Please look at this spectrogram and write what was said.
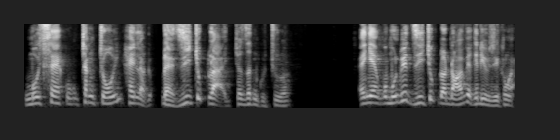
mỗi xe cũng trăng chối hay là để di chúc lại cho dân của Chúa. Anh em có muốn biết di chúc đó nói về cái điều gì không ạ?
